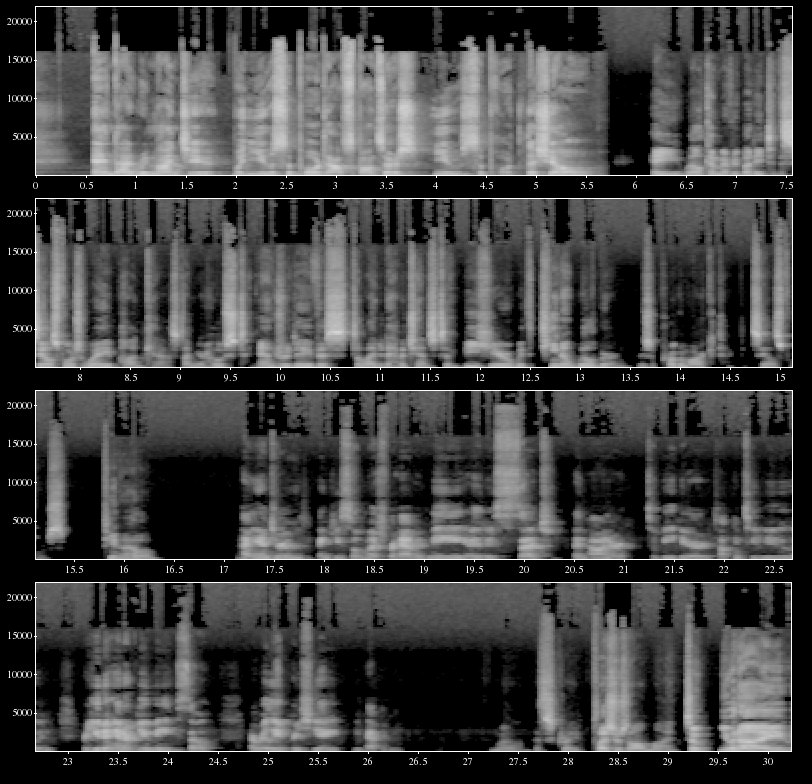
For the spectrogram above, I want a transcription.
And I remind you, when you support our sponsors, you support the show. Hey, welcome everybody to the Salesforce Way podcast. I'm your host, Andrew Davis. Delighted to have a chance to be here with Tina Wilburn, who's a program architect at Salesforce. Tina, hello. Hi, Andrew. Thank you so much for having me. It is such an honor to be here talking to you and for you to interview me. So I really appreciate you having me. Well, that's great. Pleasure's all mine. So you and I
